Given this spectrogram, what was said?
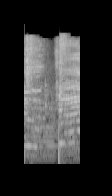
eu quero.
